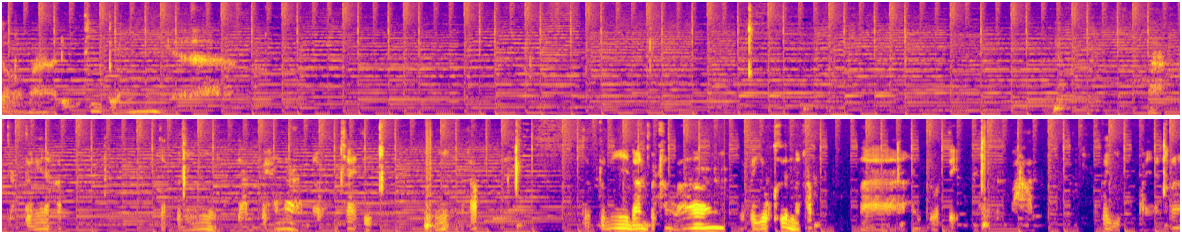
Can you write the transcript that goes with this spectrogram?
ก็มาดูที่ตัวนี้จากตัวนี้นะครับจากตัวนี้ดันไปข้างหน้าเออไม่ใช่ติดตัวนี้นะครับจากตัวนี้ดันไปข้างหลังแล้วก็ยกขึ้นนะครับอ่าให้ตัวเตะผ่านก็หยิบไปนะครั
